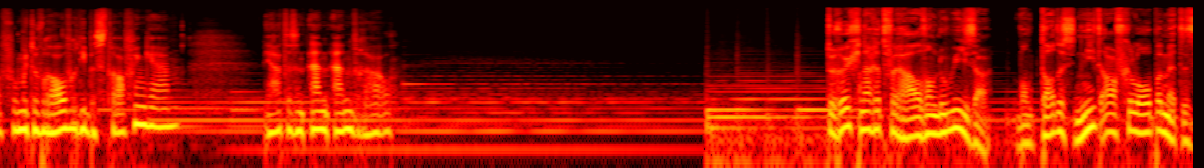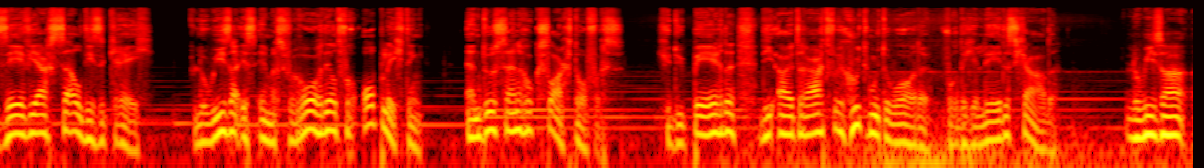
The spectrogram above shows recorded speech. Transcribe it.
of we moeten vooral voor die bestraffing gaan, ja, het is een en-en verhaal. Terug naar het verhaal van Louisa, want dat is niet afgelopen met de zeven jaar cel die ze kreeg. Louisa is immers veroordeeld voor oplichting en dus zijn er ook slachtoffers. Gedupeerden die uiteraard vergoed moeten worden voor de geleden schade. Louisa,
